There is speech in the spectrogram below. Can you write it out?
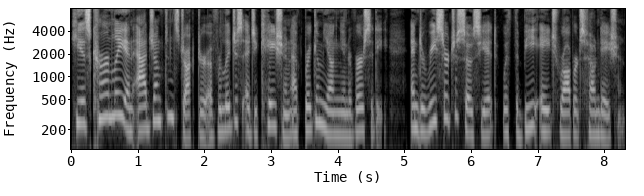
He is currently an adjunct instructor of religious education at Brigham Young University and a research associate with the B. H. Roberts Foundation.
